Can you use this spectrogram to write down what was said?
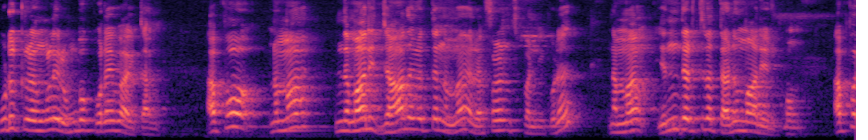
கொடுக்குறவங்களே ரொம்ப குறைவாயிட்டாங்க. அப்போது நம்ம இந்த மாதிரி ஜாதகத்தை நம்ம ரெஃபரன்ஸ் பண்ணி கூட நம்ம எந்த இடத்துல தடுமாறி இருக்கோம் அப்போ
